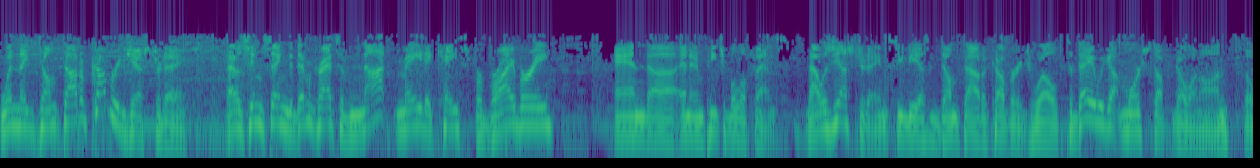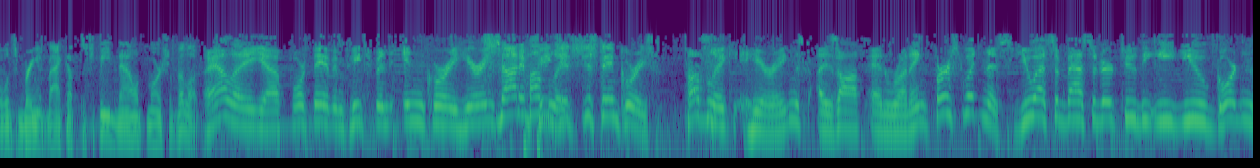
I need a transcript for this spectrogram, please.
When they dumped out of coverage yesterday, that was him saying the Democrats have not made a case for bribery and uh, an impeachable offense. That was yesterday, and CBS dumped out of coverage. Well, today we got more stuff going on, so let's bring it back up to speed now with Marshall Phillips. Well, a uh, fourth day of impeachment inquiry hearings. It's not Public- impeachment, it's just inquiries. Public hearings is off and running. First witness, U.S. Ambassador to the EU, Gordon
